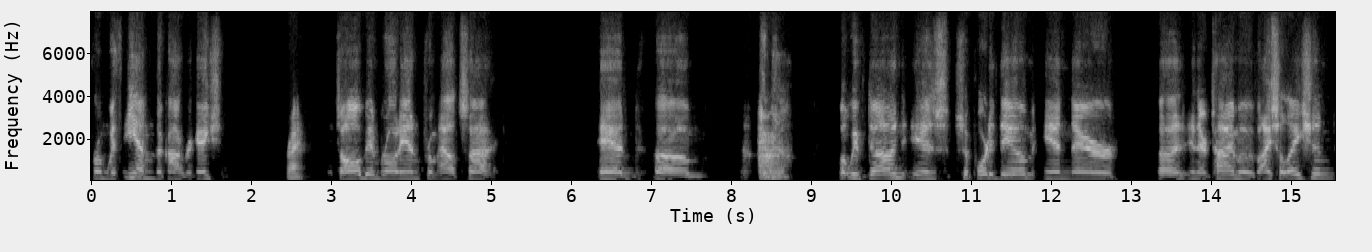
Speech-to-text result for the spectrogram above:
from within the congregation. Right. It's all been brought in from outside. And um, what we've done is supported them in their uh, in their time of isolation.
